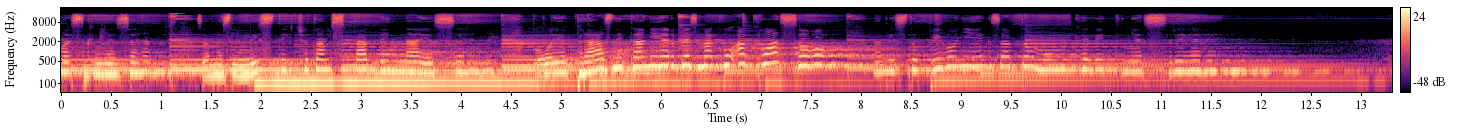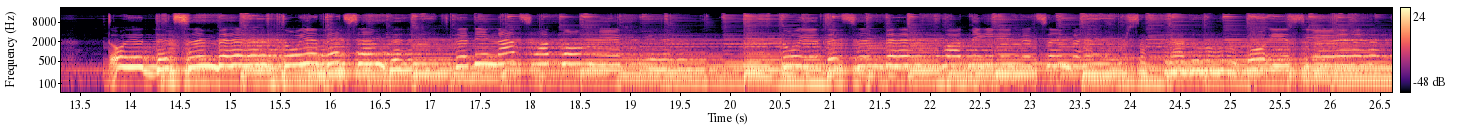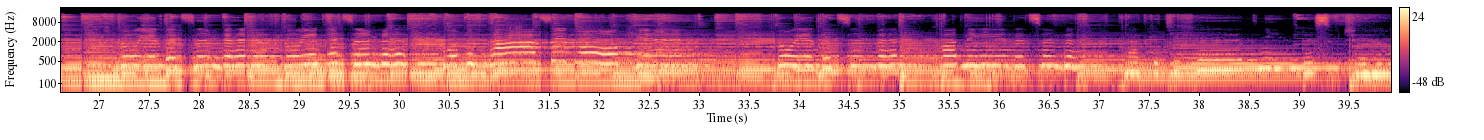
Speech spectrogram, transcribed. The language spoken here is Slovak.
leskne zem. Zamezli listy, čo tam spadli na jeseň. Pole je prázdny tanier bez maku a klasov, namiesto pivoniek za domom kvitne srieň. To je december, to tiché dni bez včiel.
